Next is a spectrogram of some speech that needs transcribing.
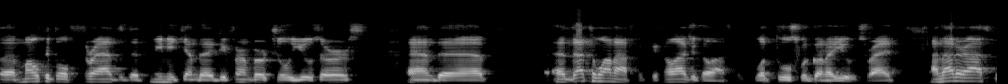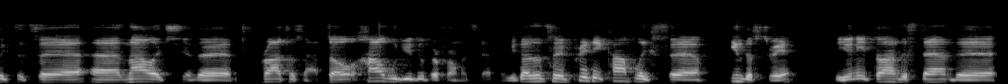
uh, multiple threads that mimic the different virtual users, and, uh, and that's one aspect, technological aspect, what tools we're gonna use, right? Another aspect is uh, uh, knowledge in the process. So how would you do performance testing? Because it's a pretty complex uh, industry. You need to understand the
